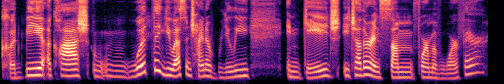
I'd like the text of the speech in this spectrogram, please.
could be a clash. Would the US and China really engage each other in some form of warfare?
